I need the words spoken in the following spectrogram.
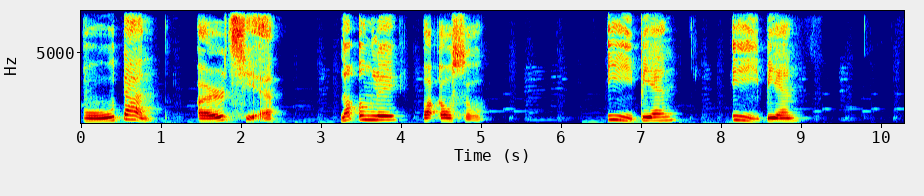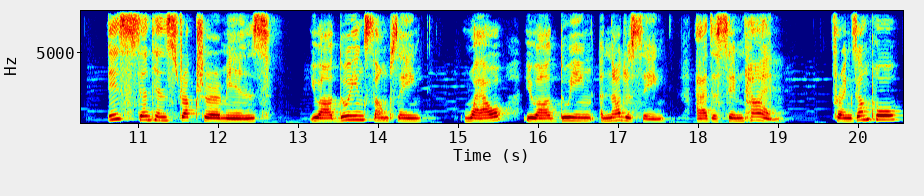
不但而且 not only but also 一边一边 This sentence structure means you are doing something while you are doing another thing at the same time. For example,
